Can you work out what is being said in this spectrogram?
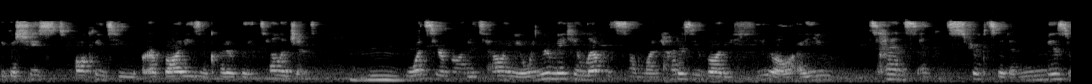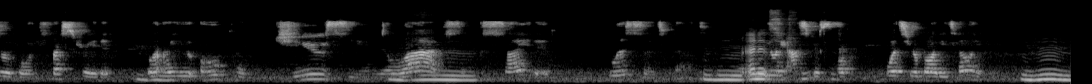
because she's talking to you. Our body is incredibly intelligent. hmm What's your body telling you? When you're making love with someone, how does your body feel? Are you tense and constricted and miserable and frustrated? Or are you open, juicy, and relaxed and Mhm. excited? Listen to that. hmm And it's really ask yourself, what's your body telling you? hmm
